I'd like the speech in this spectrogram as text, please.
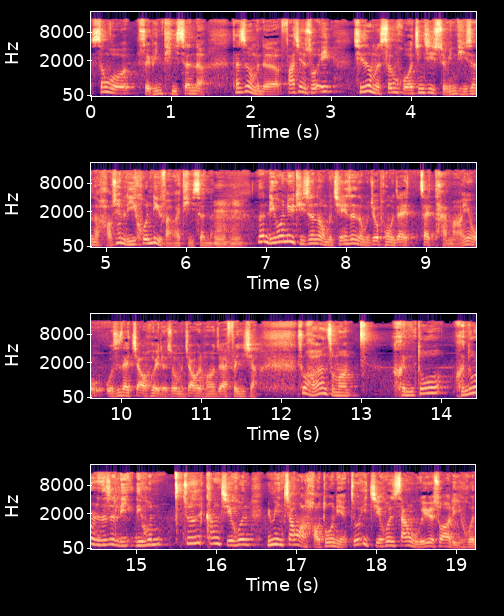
生活水平提升了，但是我们的发现说，哎，其实我们生活经济水平提升了，好像离婚率反而提升了。嗯嗯。那离婚率提升了，我们前一阵子我们就朋友在在谈嘛，因为我我是在教会的所以，我们教会的朋友在分享，说好像怎么很多很多人都是离离婚，就是刚结婚，明明交往了好多年，就一结婚三五个月说要离婚。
